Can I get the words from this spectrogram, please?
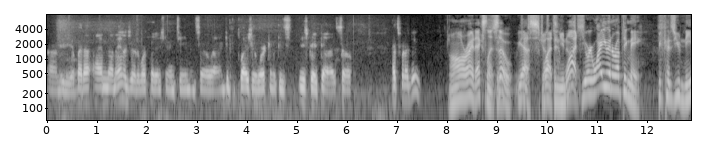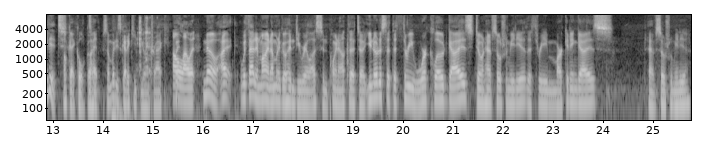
uh, media, but uh, I'm the manager of the workload engineering team, and so uh, I get the pleasure of working with these these great guys. So that's what I do. All right, excellent. So, So, yes, just- what? Justin, you what? You're, why are you interrupting me? Because you need it. Okay, cool. Go So- ahead. Somebody's got to keep you on track. I'll But- allow it. No, I. With that in mind, I'm going to go ahead and derail us and point out that uh, you notice that the three workload guys don't have social media. The three marketing guys have social media.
